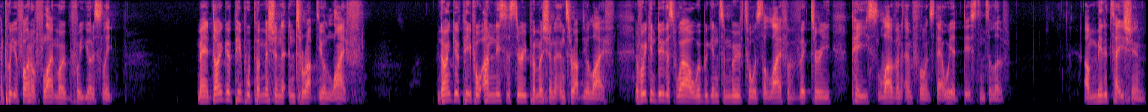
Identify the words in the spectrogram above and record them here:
and put your phone on flight mode before you go to sleep. Man, don't give people permission to interrupt your life. Don't give people unnecessary permission to interrupt your life. If we can do this well, we'll begin to move towards the life of victory, peace, love, and influence that we are destined to live. Our meditation,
